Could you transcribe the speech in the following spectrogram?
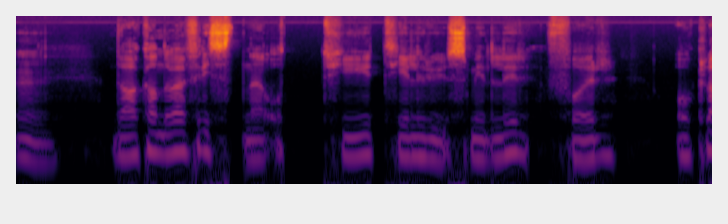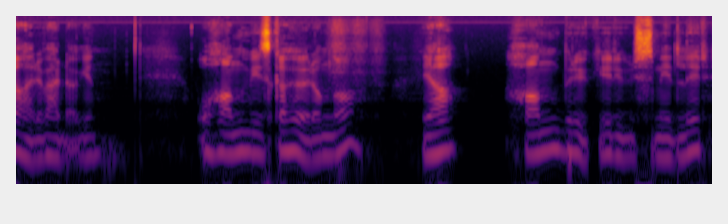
Mm. da kan det være fristende å ty til rusmidler for å klare hverdagen. Og han vi skal høre om nå, ja, han bruker rusmidler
